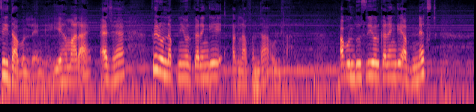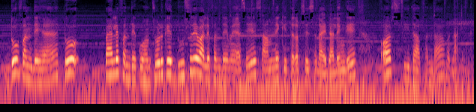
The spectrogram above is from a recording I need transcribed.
सीधा बुन लेंगे। ये हमारा एज है। फिर उन अपनी ओर करेंगे, अगला फंदा उल्टा। अब उन दूसरी ओर करेंगे। अब नेक्स्ट दो फंदे हैं। तो पहले फंदे को हम छोड़ के दूसरे वाले फंदे में ऐसे सामने की तरफ़ से सिलाई डालेंगे। और सीधा फंदा बना लेंगे।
